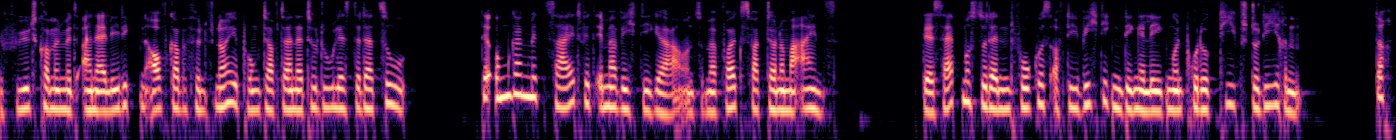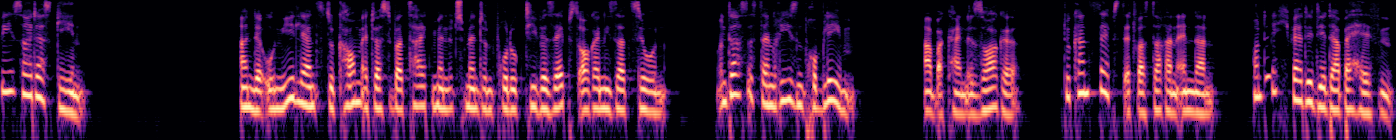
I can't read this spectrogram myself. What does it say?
Gefühlt kommen mit einer erledigten Aufgabe fünf neue Punkte auf deiner To-Do-Liste dazu. Der Umgang mit Zeit wird immer wichtiger und zum Erfolgsfaktor Nummer eins. Deshalb musst du deinen Fokus auf die wichtigen Dinge legen und produktiv studieren. Doch wie soll das gehen? An der Uni lernst du kaum etwas über Zeitmanagement und produktive Selbstorganisation. Und das ist ein Riesenproblem. Aber keine Sorge, du kannst selbst etwas daran ändern. Und ich werde dir dabei helfen.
